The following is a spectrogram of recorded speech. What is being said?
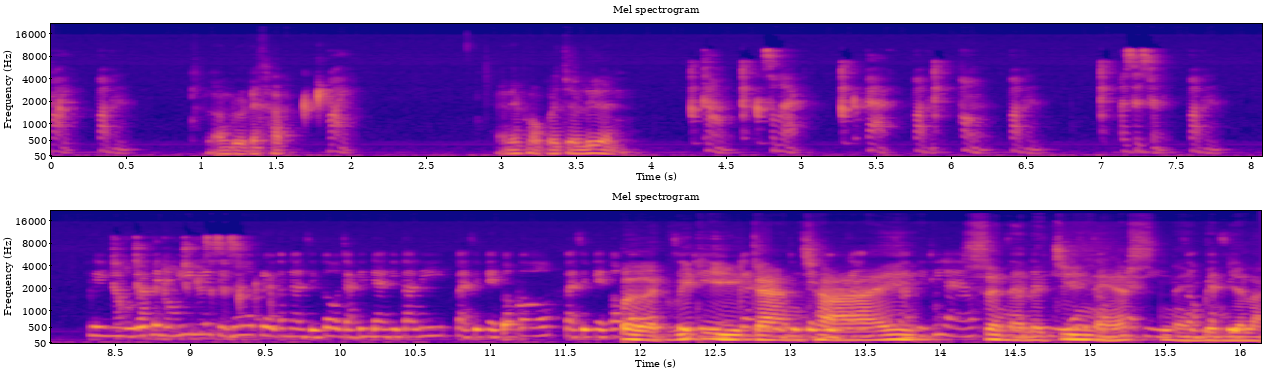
Right. Button. ลองดูนะครับ Right. อันนี้ผมก็จะเลื่อน Count. Select. Back. Button. Home. Button. Assistant. Button. รีวิวว่าเบนเนลลี่ยื่นซีโน่เปลวกำนันสิงโตจากดินแดนอิตาลี81ปอปอ81ปอปอเปิดวิธีการใช้ Synergy Nest ในเบนเยไล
